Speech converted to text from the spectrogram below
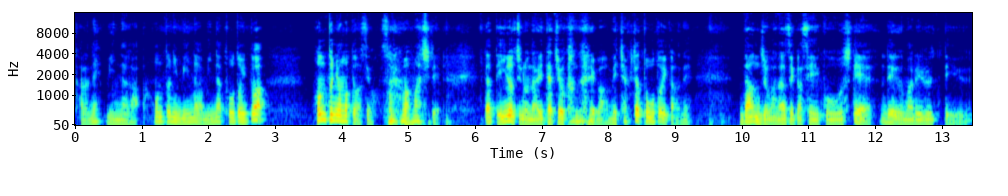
からね、みんなが。本当にみんながみんな尊いとは、本当に思ってますよ。それはマジで。だって命の成り立ちを考えればめちゃくちゃ尊いからね。男女がなぜか成功して、で、生まれるっていう。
